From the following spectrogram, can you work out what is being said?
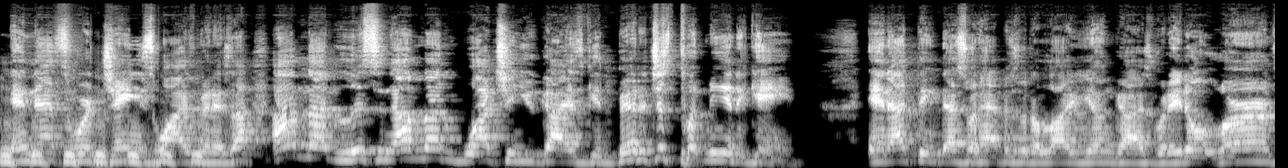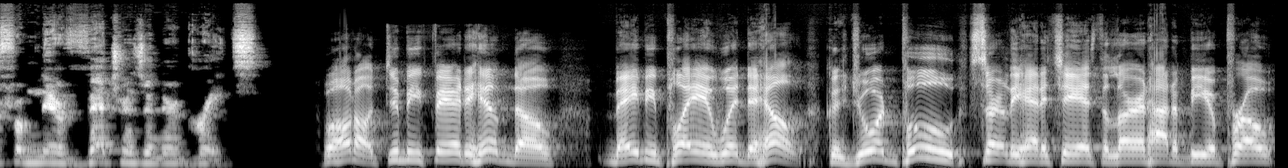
And that's where James Wiseman is. I, I'm not listening. I'm not watching you guys get better. Just put me in the game. And I think that's what happens with a lot of young guys where they don't learn from their veterans and their greats. Well, hold on. To be fair to him, though, maybe playing wouldn't help because Jordan Poole certainly had a chance to learn how to be a pro,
